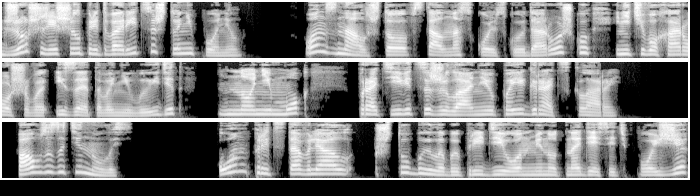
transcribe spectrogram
Джош решил притвориться, что не понял. Он знал, что встал на скользкую дорожку и ничего хорошего из этого не выйдет, но не мог противиться желанию поиграть с Кларой. Пауза затянулась. Он представлял, что было бы, приди он минут на десять позже,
